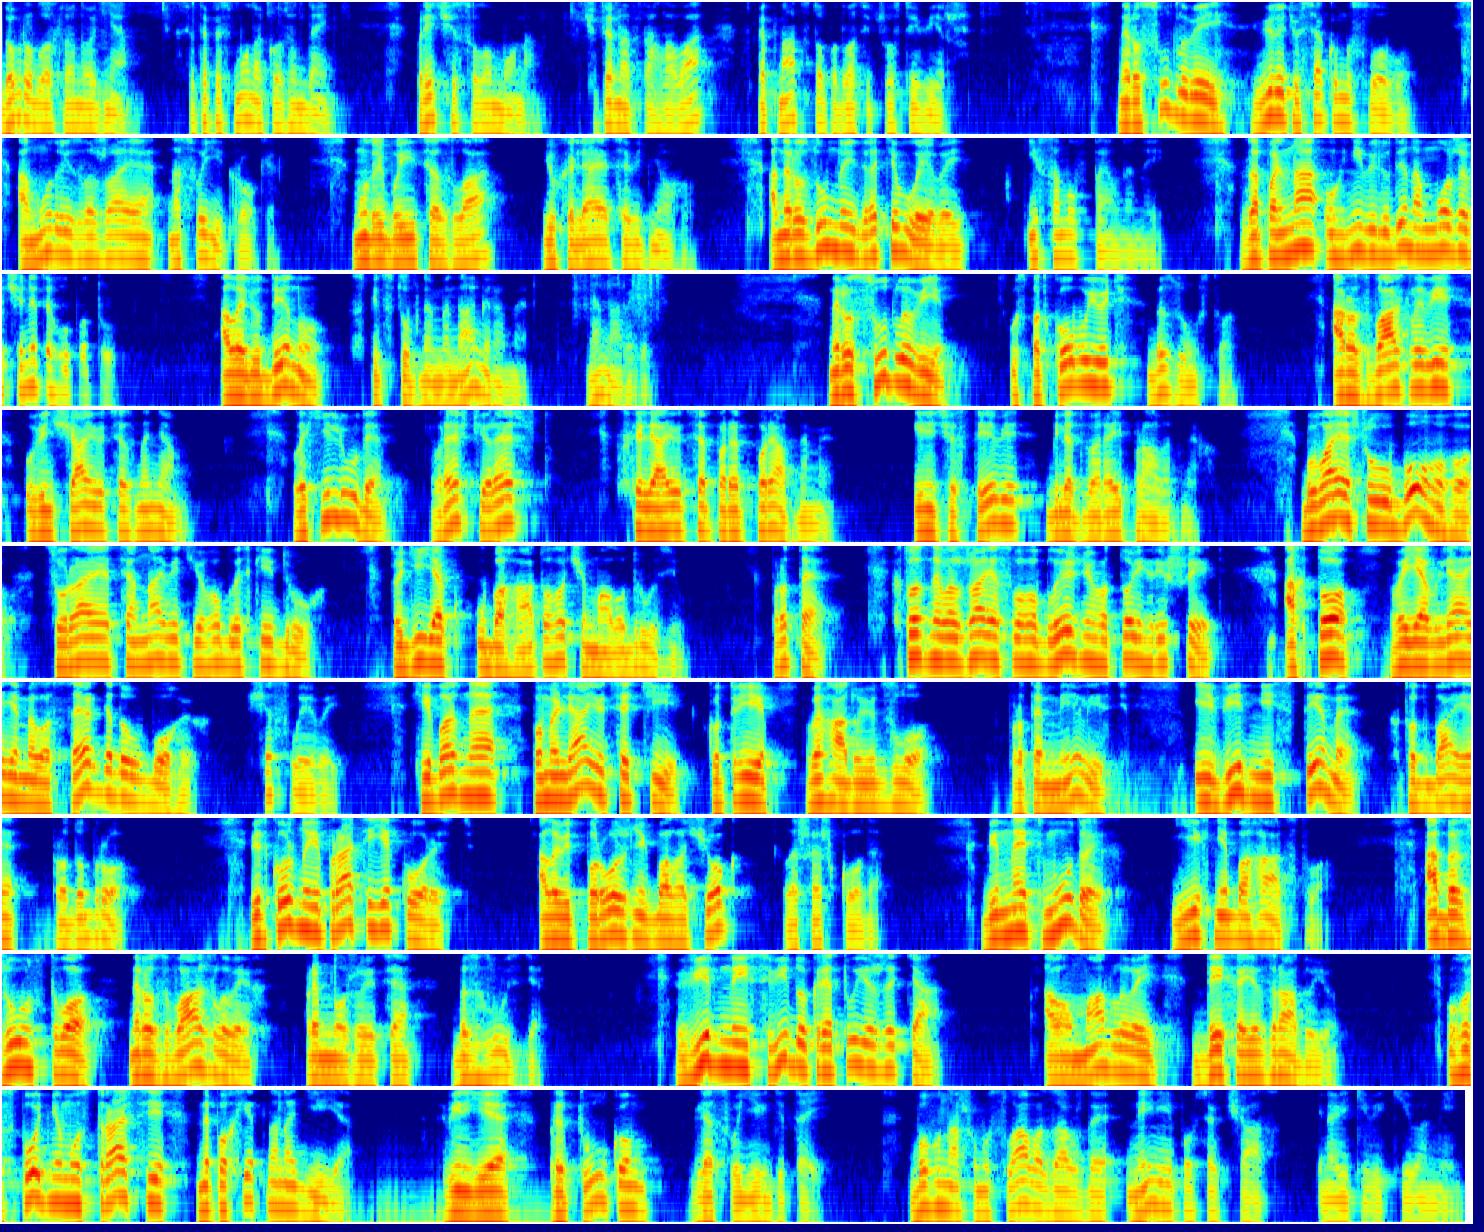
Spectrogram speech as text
Доброго благословеного дня. Святе письмо на кожен день. Притчі Соломона, 14 глава з 15 по 26 вірш. Нерозсудливий вірить усякому слову, а мудрий зважає на свої кроки. Мудрий боїться зла і ухиляється від нього, а нерозумний дратівливий і самовпевнений. Запальна у гніві людина може вчинити глупоту, але людину з підступними намірами ненавидять. Нерозсудливі успадковують безумство, а розважливі увінчаються знанням. Лихі люди, врешті-решт, схиляються перед порядними і нечестиві біля дверей праведних. Буває, що у Богого цурається навіть його близький друг, тоді як у багатого чимало друзів. Проте, хто зневажає свого ближнього, той грішить, а хто виявляє милосердя до вбогих, щасливий. Хіба ж не помиляються ті, котрі вигадують зло? Проте милість і відність з тими, хто дбає про добро. Від кожної праці є користь, але від порожніх балачок лише шкода. Вінець мудрих їхнє багатство, а безумство нерозважливих примножується безглуздя. Вірний свідок рятує життя, а оманливий дихає зрадою. У Господньому страсі непохитна надія. Він є притулком для своїх дітей. Богу нашому слава завжди, нині і повсякчас, і на віки віків. Амінь.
